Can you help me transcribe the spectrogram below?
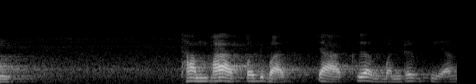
ทำภาคปฏิบัติจากเครื่องบันทึกเสียง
